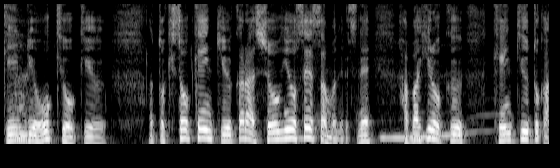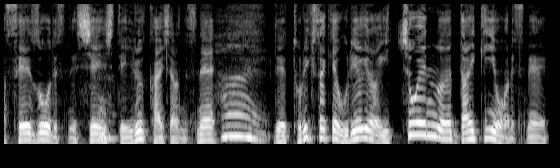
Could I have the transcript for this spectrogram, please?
原料を供給、はい、あと基礎研究から商業生産までですね、幅広く研究とか製造をですね、支援している会社なんですね。はい、で、取引先は売上高1兆円の大企業がですね、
